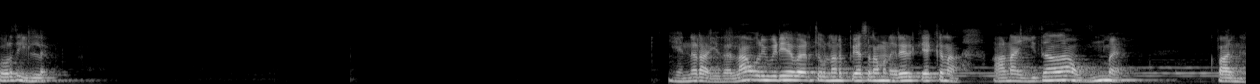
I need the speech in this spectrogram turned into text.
போகிறது இல்லை. என்னடா இதெல்லாம் ஒரு வீடியோவை எடுத்து உள்ளார பேசலாமா? நிறைய பேர் கேட்கலாம். ஆனால் இதான் உண்மை. பாருங்க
